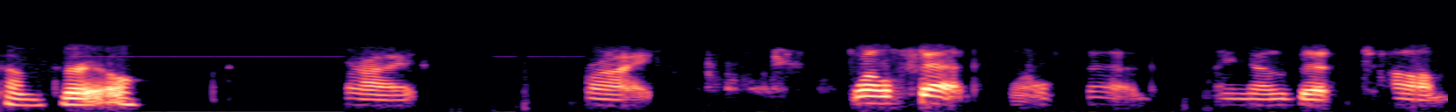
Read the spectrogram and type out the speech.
come through. Right. Right. Well said. Well said. I know that um,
